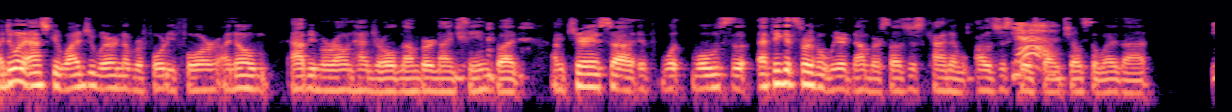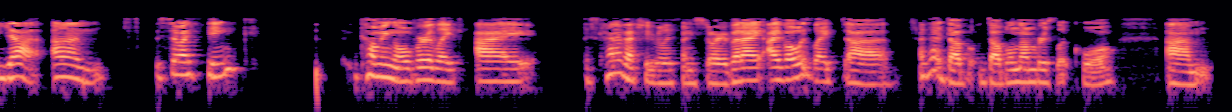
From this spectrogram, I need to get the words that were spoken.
I do want to ask you, why did you wear number 44? I know Abby Marone had your old number 19, but I'm curious uh, if what what was the? I think it's sort of a weird number, so I was just kind of I was just yeah. curious why you chose to wear that. Yeah. Um. So I think coming over, like I, it's kind of actually a really funny story, but I I've always liked uh I've had double double numbers look cool. Um,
